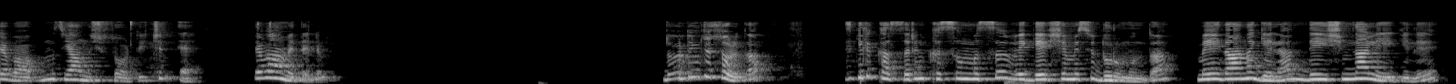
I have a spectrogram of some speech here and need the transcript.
Cevabımız yanlışı sorduğu için E. Devam edelim. Dördüncü soruda çizgili kasların kasılması ve gevşemesi durumunda meydana gelen değişimlerle ilgili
